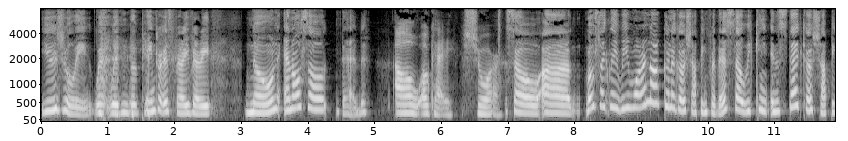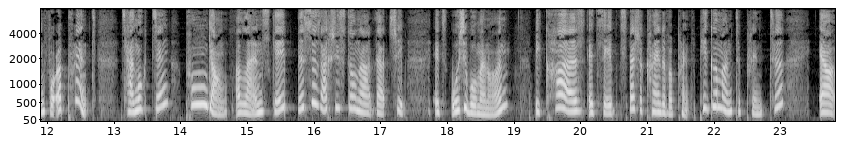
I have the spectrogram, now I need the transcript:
usually when, when the painter is very, very known and also dead. Oh, okay. Sure. So, uh, most likely we were not going to go shopping for this, so we can instead go shopping for a print. 장욱진 풍경, a landscape. This is actually still not that cheap. It's 55만 원 because it's a special kind of a print. 피그먼트 print. Uh,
